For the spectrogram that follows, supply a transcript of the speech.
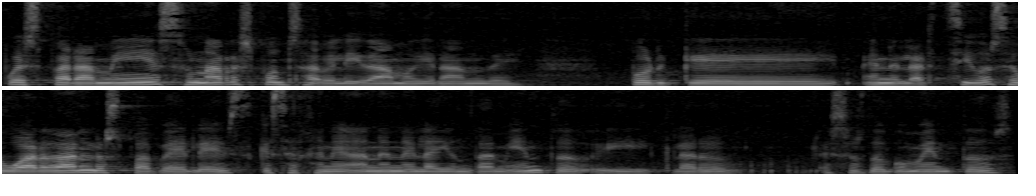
Pues para mí es una responsabilidad muy grande, porque en el archivo se guardan los papeles que se generan en el ayuntamiento y, claro, esos documentos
